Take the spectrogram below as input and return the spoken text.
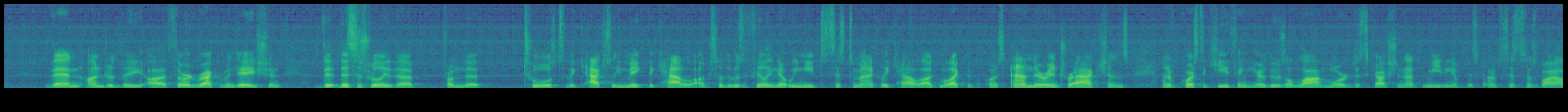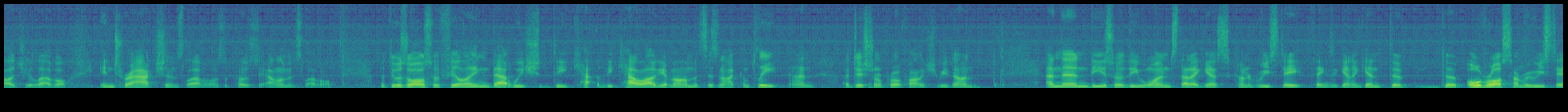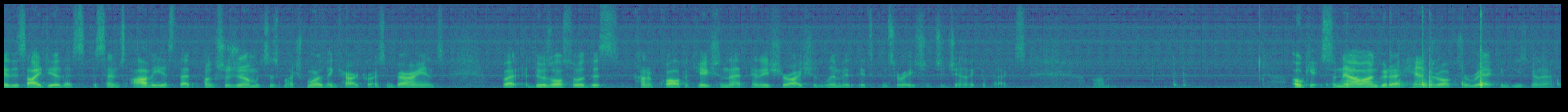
Then, under the uh, third recommendation, th- this is really the, from the tools to the, actually make the catalog. So there was a feeling that we need to systematically catalog molecular components and their interactions. And of course, the key thing here, there was a lot more discussion at the meeting of this kind of systems biology level, interactions level, as opposed to elements level. But there was also a feeling that we should, the, ca- the catalog of elements is not complete, and additional profiling should be done. And then these are the ones that I guess kind of restate things again. Again, the, the overall summary restated this idea that's essentially obvious that functional genomics is much more than characterizing variants. But there's also this kind of qualification that NHRI should limit its consideration to genetic effects. Um, Okay, so now I'm going to hand it off to Rick, and he's going to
